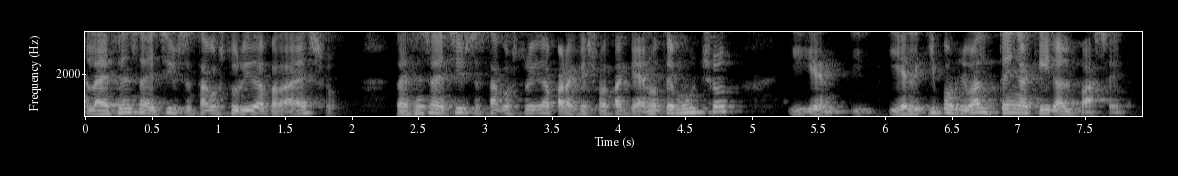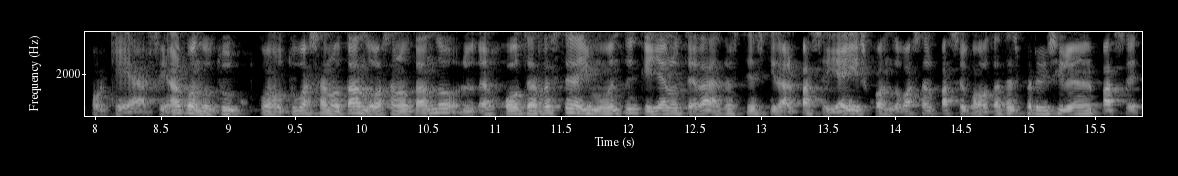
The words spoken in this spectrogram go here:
la defensa de Chiefs está construida para eso. La defensa de Chiefs está construida para que su ataque anote mucho y, el equipo rival tenga que ir al pase. Porque al final, cuando tú, cuando tú vas anotando, vas anotando, el juego terrestre hay un momento en que ya no te da, entonces tienes que ir al pase. Y ahí es cuando vas al pase, cuando te haces previsible en el pase,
